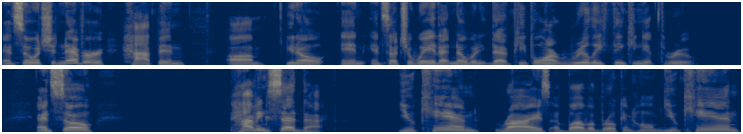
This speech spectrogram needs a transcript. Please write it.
And so it should never happen um, you know in in such a way that nobody that people aren't really thinking it through. And so having said that you can rise above a broken home. You can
